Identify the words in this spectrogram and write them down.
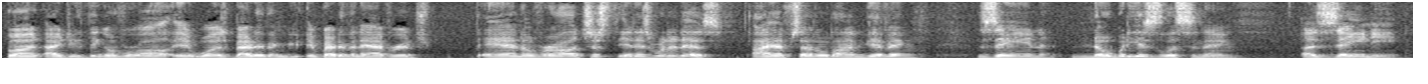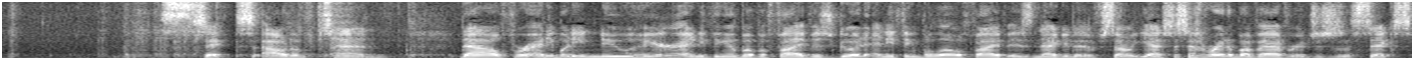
but I do think overall it was better than better than average, and overall, it's just it is what it is. I have settled. I'm giving Zayn, Nobody is listening. A zany six out of ten. Now, for anybody new here, anything above a 5 is good, anything below 5 is negative. So, yes, this is right above average. This is a 6,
